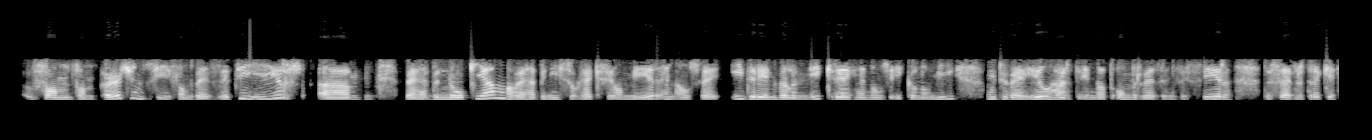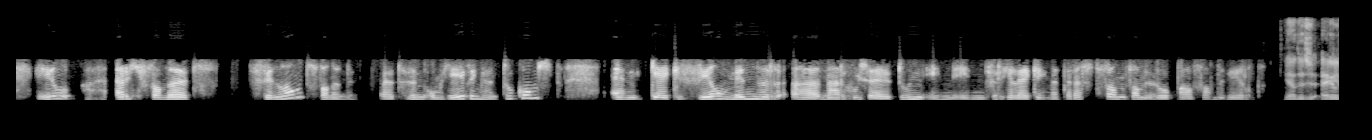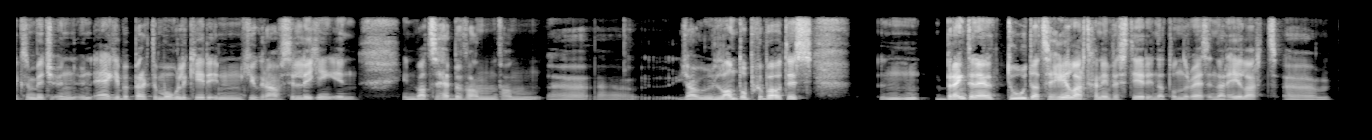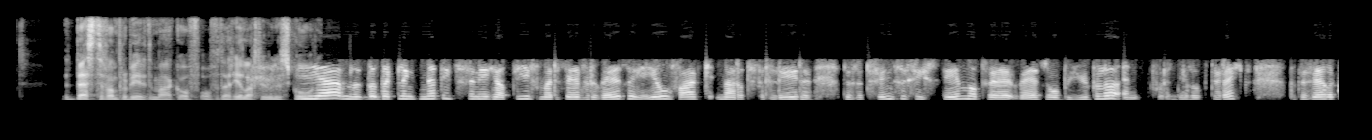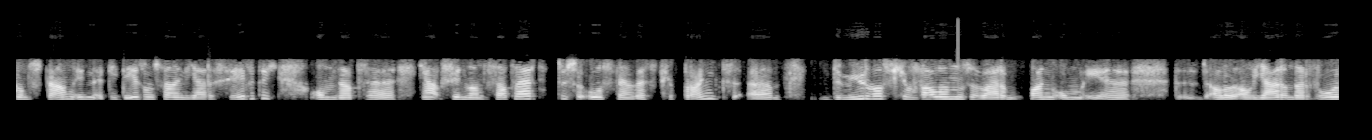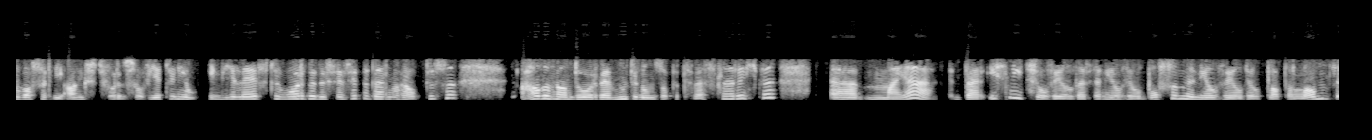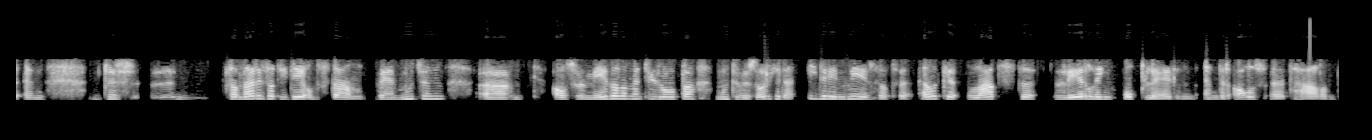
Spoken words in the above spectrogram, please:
van, van urgency, van wij zitten hier, um, wij hebben Nokia, maar wij hebben niet zo gek veel meer. En als wij iedereen willen meekrijgen in onze economie, moeten wij heel hard in dat onderwijs investeren. Dus wij vertrekken heel erg vanuit Finland, van een, uit hun omgeving, hun toekomst. En kijken veel minder uh, naar hoe zij het doen in, in vergelijking met de rest van, van Europa of van de wereld. Ja, dus eigenlijk een beetje hun, eigen beperkte mogelijkheden in hun geografische ligging, in, in wat ze hebben van, van uh, uh, ja, hoe hun land opgebouwd is, brengt er eigenlijk toe dat ze heel hard gaan investeren in dat onderwijs en daar heel hard uh, het beste van proberen te maken of, of daar heel hard willen scoren. Ja, dat, dat, klinkt net iets negatief, maar zij verwijzen heel vaak naar het verleden. Dus het Finse systeem wat wij, wij zo bejubelen, en voor een deel ook terecht, dat is eigenlijk ontstaan in, het idee is ontstaan in de jaren zeventig, omdat uh, ja, Finland zat daar tussen Oost en West geprankt. Uh, de muur was gevallen, ze waren bang om, uh, al, al jaren daarvoor was er die angst voor de Sovjet-Unie om ingelijfd te worden, dus zij zitten daar nog tussen, hadden dan door, wij moeten ons op het westen richten. Uh, maar ja, daar is niet zoveel. Daar zijn heel veel bossen en heel veel, veel platteland. En dus uh, vandaar is dat idee ontstaan. Wij moeten, uh, als we mee willen met Europa, moeten we zorgen dat iedereen mee is. Dat we elke laatste leerling opleiden en er alles uithalen.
